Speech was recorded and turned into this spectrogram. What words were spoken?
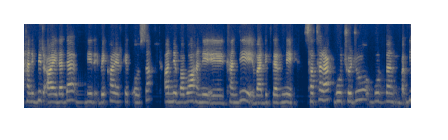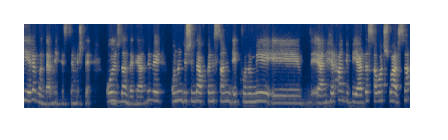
hani bir ailede bir bekar erkek olsa anne baba hani e, kendi verdiklerini satarak bu çocuğu buradan bir yere göndermek istemişti. O yüzden de geldi ve onun dışında Afganistan'ın ekonomi e, yani herhangi bir yerde savaş varsa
